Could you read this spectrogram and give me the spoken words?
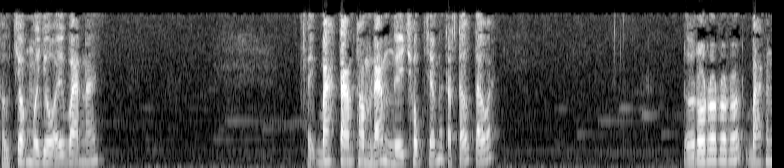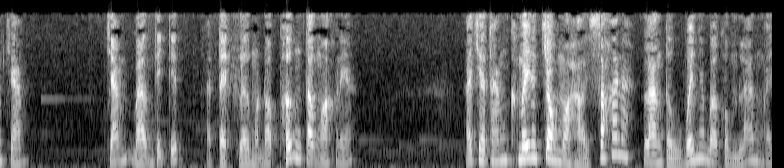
ត្រូវចុះមកយកអីវ៉ាន់ហើយ ហើយបាសតាមធម្មតាមិនងាយឈប់ចឹងតែទៅទៅហើយរត់រត់រត់បាសហ្នឹងចាំចាំបើកបន្តិចទៀតអាតេះភ្លើងមកដល់ភឹងតង់អស់គ្នាហើយចេះថាក្មេងនឹងចុះមកហើយសោះណាឡើងទៅវិញបើកុំឡើងអី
